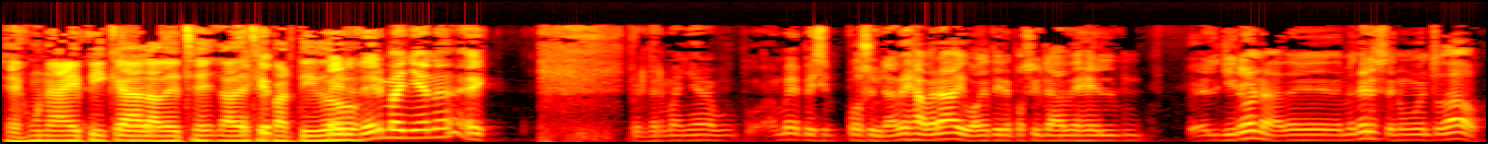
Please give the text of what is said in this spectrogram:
Es una épica que- la de este, la de es este partido. Perder mañana es. Perder mañana. Hombre, pues, posibilidades habrá, igual que tiene posibilidades el, el Girona de, de meterse en un momento dado.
